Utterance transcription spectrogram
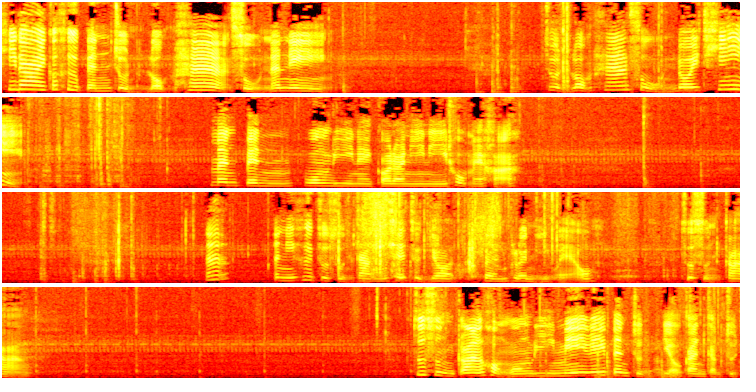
ที่ได้ก็คือเป็นจุดลบ5 0 นั่นเอง จุดลบ5 0 โดยที่มันเป็นวงรีในกรณีนี้ถูกไหมคะนะอันนี้คือจุดศูนย์กลางไม่ใช่จุดยอดเพลินเพลินอีกแล้ว จุดศูนย์กลาง จุดศูนย์กลางของวงรีไม่ได้เป็นจุดเดียวกันกับจุด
